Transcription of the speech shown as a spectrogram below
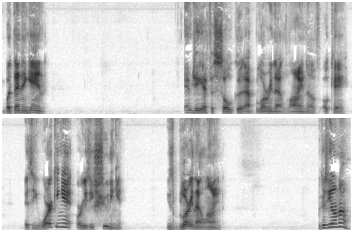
But then again, MJF is so good at blurring that line of okay, is he working it or is he shooting it? He's blurring that line. Because you don't know.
